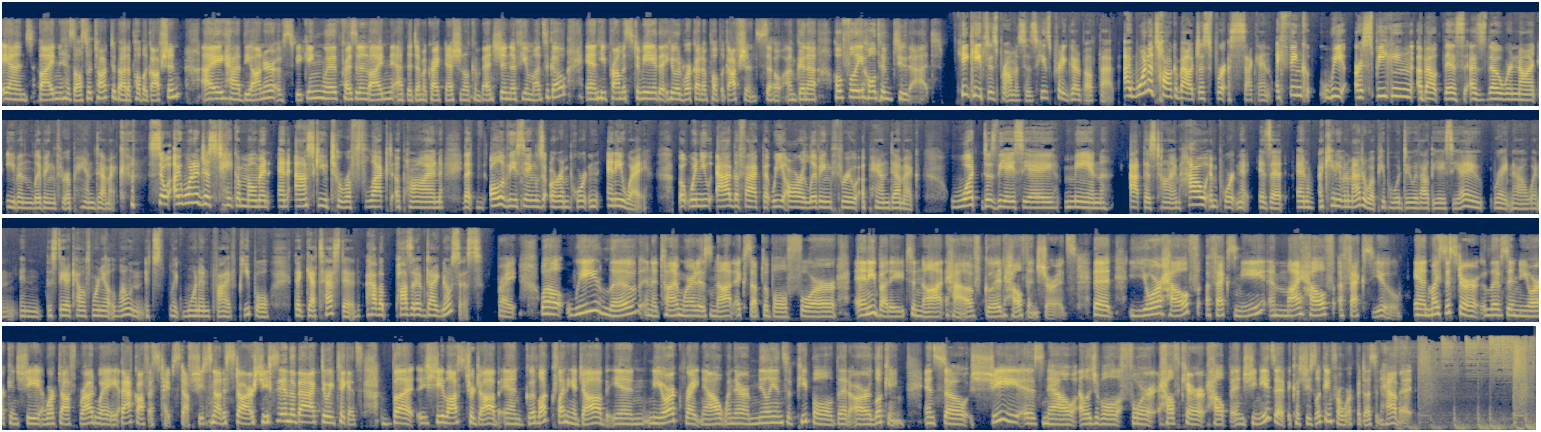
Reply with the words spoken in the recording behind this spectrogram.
And Biden has also talked about a public option. I had the honor of speaking with President Biden at the Democratic National Convention a few months ago, and he promised to me that he would work on a public option. So I'm going to hopefully hold him to that. He keeps his promises. He's pretty good about that. I want to talk about just for a second. I think we are speaking about this as though we're not even living through a pandemic. so I want to just take a moment and ask you to reflect upon that all of these things are important anyway. But when you add the fact that we are living through a pandemic, what does the ACA mean at this time? How important is it? And I can't even imagine what people would do without the ACA right now when in the state of California alone, it's like one in five people that get tested have a positive diagnosis. Right. Well, we live in a time where it is not acceptable for anybody to not have good health insurance, that your health affects me and my health affects you. And my sister lives in New York and she worked off Broadway back office type stuff. She's not a star. She's in the back doing tickets, but she lost her job and good luck finding a job in New York right now when there are millions of people that are looking. And so she is now eligible for healthcare help and she needs it because she's looking for work but doesn't have it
